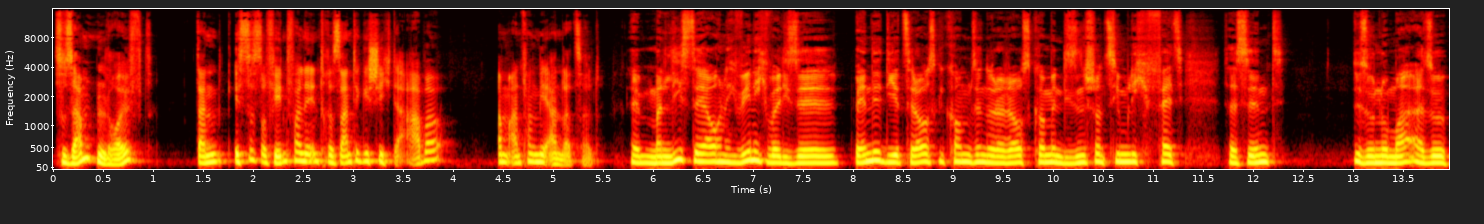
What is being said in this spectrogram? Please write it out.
zusammenläuft, dann ist das auf jeden Fall eine interessante Geschichte, aber am Anfang mehr anders halt. Äh, man liest ja auch nicht wenig, weil diese Bände, die jetzt rausgekommen sind oder rauskommen, die sind schon ziemlich fett. Das sind so normal, also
